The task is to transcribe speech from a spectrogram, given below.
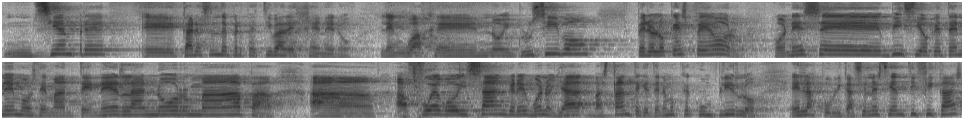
mm, siempre eh, carecen de perspectiva de género, lenguaje no inclusivo, pero lo que es peor, con ese vicio que tenemos de mantener la norma APA a, fuego y sangre, bueno, ya bastante que tenemos que cumplirlo en las publicaciones científicas,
